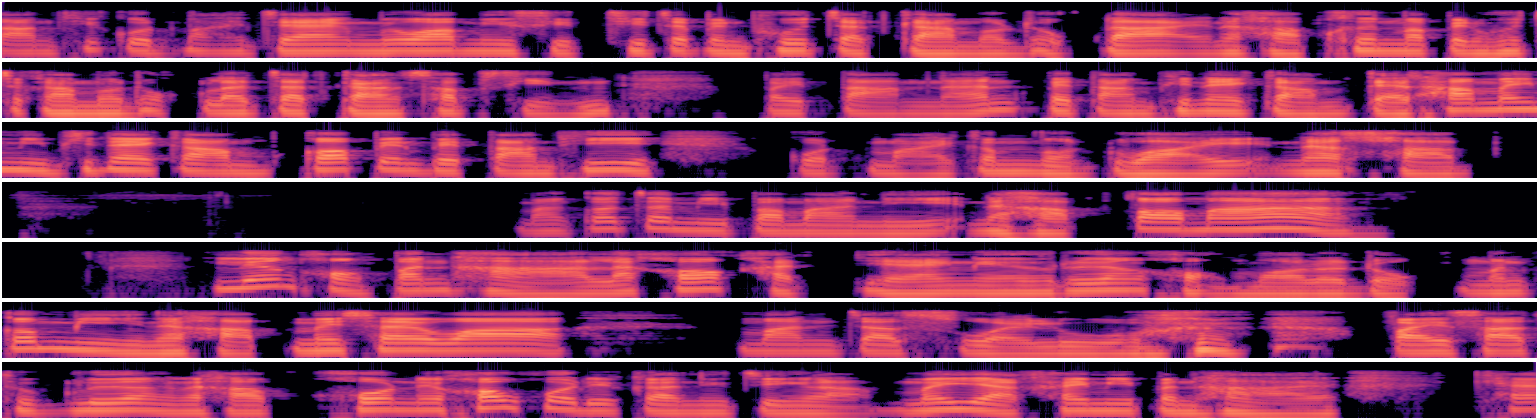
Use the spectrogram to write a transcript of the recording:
ตามที่กฎหมายแจ้งไม่ว่ามีสิทธิ์ที่จะเป็นผู้จัดการมรดกได้นะครับ ขึ้นมาเป็นผู้จัดการมรดกและจัดการทรัพย์สินไปตามนั้นไปตามพินัยกรรม แต่ถ้าไม่มีพินัยกรรมก็เป็นไปตามที่กฎหมายกำหนดไว้นะครับ มันก็จะมีประมาณนี้นะครับ ต่อมา เรื่องของปัญหาและข้อขัดแย้งในเรื่องของมรดกมันก็มีนะครับ ไม่ใช่ว่ามันจะสวยหรู ไปเสียทุกเรื่องนะครับ คนในครอบครัวเดียวกันจริงๆอะไม่อยากให้มีปัญหาแค่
